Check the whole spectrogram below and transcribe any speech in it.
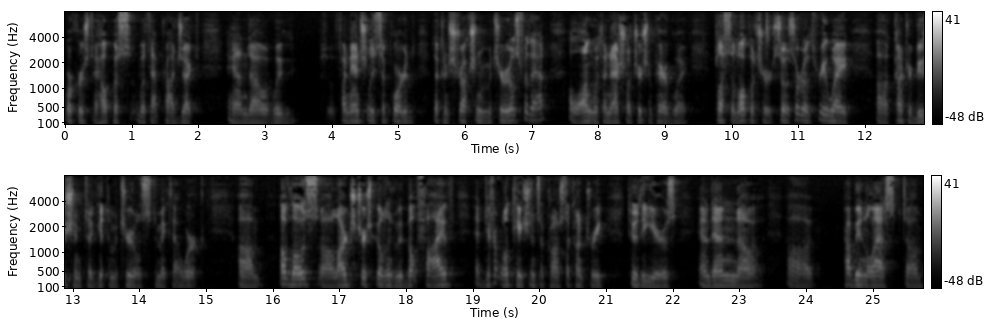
workers to help us with that project, and uh, we financially supported the construction materials for that, along with the National Church in Paraguay, plus the local church. So it's sort of a three-way uh, contribution to get the materials to make that work. Um, of those uh, large church buildings, we built five at different locations across the country through the years, and then uh, uh, probably in the last um,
